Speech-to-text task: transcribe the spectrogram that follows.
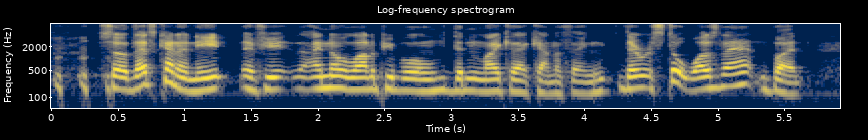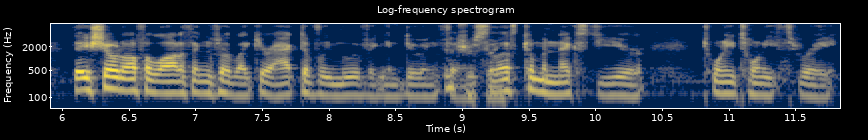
so that's kind of neat. If you, I know a lot of people didn't like that kind of thing. There still was that, but they showed off a lot of things where like you're actively moving and doing things. So that's coming next year, 2023.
